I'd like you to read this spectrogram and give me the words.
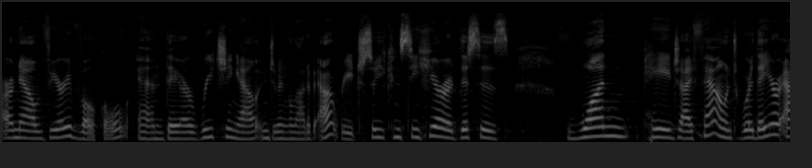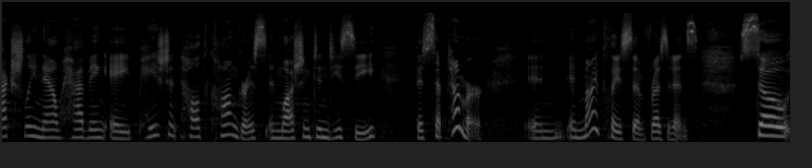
are now very vocal and they are reaching out and doing a lot of outreach. So you can see here, this is one page I found where they are actually now having a patient health congress in Washington, D.C. this September in, in my place of residence. So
